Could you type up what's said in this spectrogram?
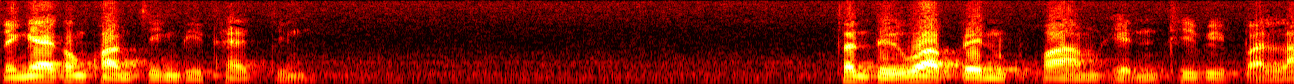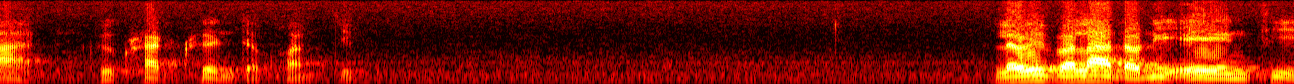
ในแง่ของความจริงที่แท้จริง ท่านถือว่าเป็นความเห็นที่วิปลาสคือคลาดเคลื่อนจากความจริง แล้ววิปลาสเหล่านี้เองที่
